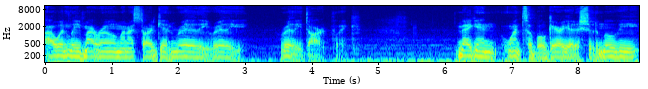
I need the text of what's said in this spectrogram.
I wouldn't leave my room and I started getting really, really, really dark. Like, Megan went to Bulgaria to shoot a movie.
